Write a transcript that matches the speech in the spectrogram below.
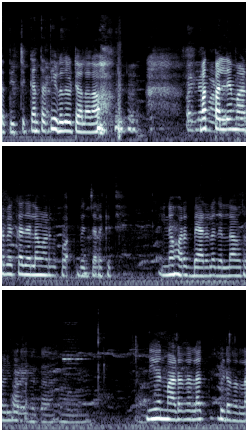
ತತ್ತಿ ಚಿಕನ್ ತತ್ತಿ ಹಿಡಿದು ಬಿಟ್ಟವಲ್ಲ ನಾವು ಮತ್ತು ಪಲ್ಯ ಮಾಡ್ಬೇಕು. ಅದೆಲ್ಲ ಮಾಡ್ಬೇಕು ಬೇಜಾರಾಕೈತಿ. ಇನ್ನೂ ಹೊರಗೆ ಬ್ಯಾರೆಲ್ಲದೆಲ್ಲ ತೊಳಿಬೇಕು. ನೀವೇನು ಮಾಡೋರಲ್ಲ ಬಿಡೋರಲ್ಲ.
